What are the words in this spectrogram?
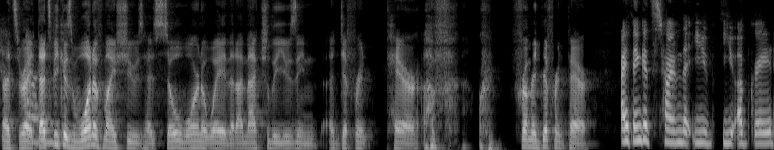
That's right. Um, That's because one of my shoes has so worn away that I'm actually using a different pair of from a different pair. I think it's time that you you upgrade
